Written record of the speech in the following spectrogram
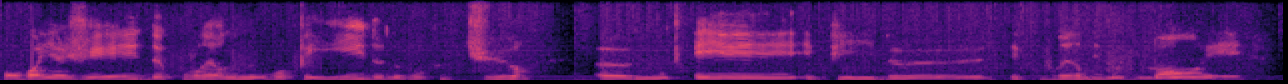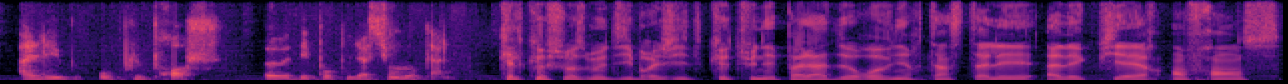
pour voyager, découvrir de nouveaux pays, de nouvelles cultures. Et, et puis de découvrir des monuments et aller au plus proche des populations locales. Quelque chose me dit, Brigitte, que tu n'es pas là de revenir t'installer avec Pierre en France.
